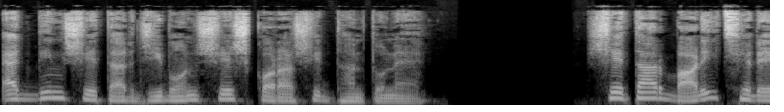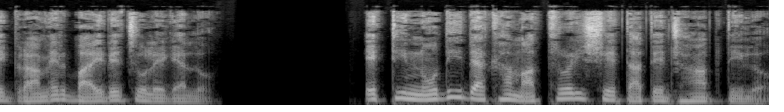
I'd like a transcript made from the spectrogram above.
একদিন সে তার জীবন শেষ করার সিদ্ধান্ত নেয়। সে তার বাড়ি ছেড়ে গ্রামের বাইরে চলে গেল। একটি নদী দেখা মাত্রই সে তাতে ঝাঁপ দিল।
